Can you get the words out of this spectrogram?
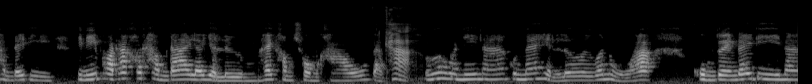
ทำได้ดี ทีนี้พอถ้าเขาทำได้แล้วอย่าลืมให้คำชมเขาแบบค่ะเออวันนี้นะ คุณแม่เห็นเลยว่าหนูว่าคุมตัวเองได้ดีนะ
